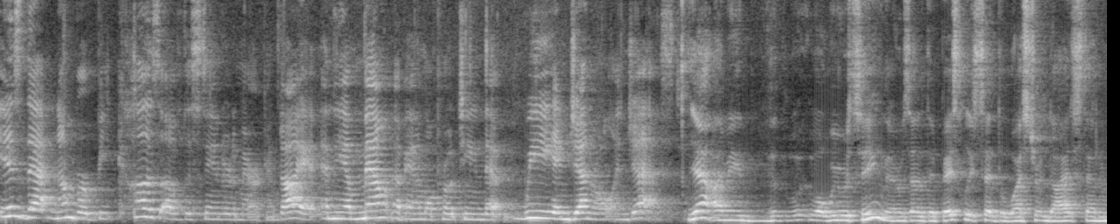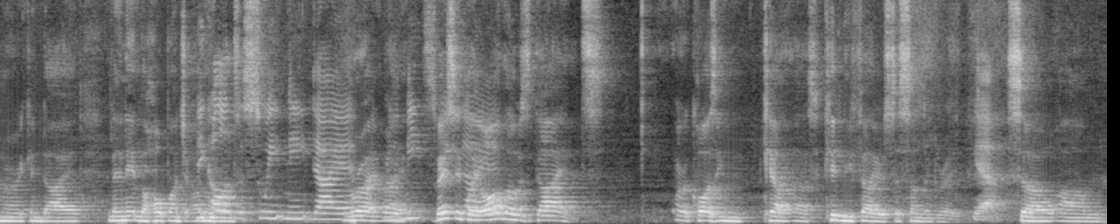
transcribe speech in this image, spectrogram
is that number because of the standard american diet and the amount of animal protein that we in general ingest Yeah, I mean, the, what we were seeing there was that they basically said the Western diet, standard American diet, and they named a whole bunch of they other call it the sweet meat diet right, or the right. meat Basically, diet. all those diets are causing uh, kidney failures to some degree. yeah So, um,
